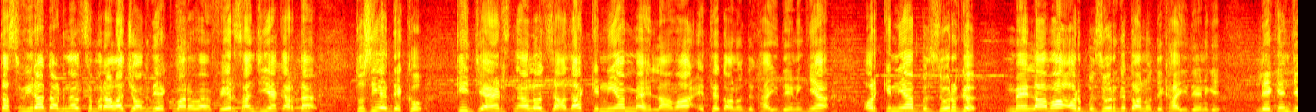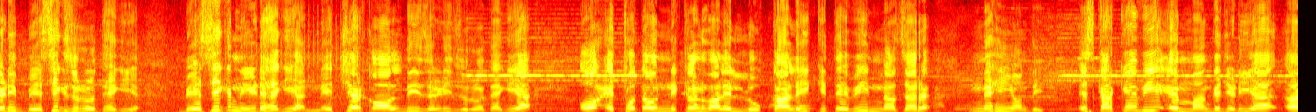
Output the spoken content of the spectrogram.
ਤਸਵੀਰਾਂ ਤੁਹਾਡੇ ਨਾਲ ਸਮਰਾਲਾ ਚੌਕ ਦੀ ਇੱਕ ਵਾਰ ਮੈਂ ਫੇਰ ਸਾਂਝੀਆਂ ਕਰਦਾ। ਤੁਸੀਂ ਇਹ ਦੇਖੋ ਕਿ ਜੈਂਟਸ ਨਾਲੋਂ ਜ਼ਿਆਦਾ ਕਿੰਨੀਆਂ ਮਹਿਲਾਵਾਂ ਇੱਥੇ ਤੁਹਾਨੂੰ ਦਿਖਾਈ ਦੇਣਗੀਆਂ ਔਰ ਕਿੰਨੀਆਂ ਬਜ਼ੁਰਗ ਮਹਿਲਾਵਾਂ ਔਰ ਬਜ਼ੁਰਗ ਤੁਹਾਨੂੰ ਦਿਖਾਈ ਦੇਣਗੇ। ਲੇਕਿਨ ਜਿਹੜੀ ਬੇਸਿਕ ਜ਼ਰੂਰਤ ਹੈਗੀ ਹੈ, ਬੇਸਿਕ ਨੀਡ ਹੈਗੀ ਆ, ਨੇਚਰ ਕਾਲ ਦੀ ਜਿਹੜੀ ਜ਼ਰੂਰਤ ਹੈਗੀ ਆ, ਉਹ ਇੱਥੋਂ ਤੋਂ ਨਿਕਲਣ ਵਾਲੇ ਲੋਕਾਂ ਲਈ ਕਿਤੇ ਵੀ ਨਜ਼ਰ ਨਹੀਂ ਆਉਂਦੀ। ਇਸ ਕਰਕੇ ਵੀ ਇਹ ਮੰਗ ਜਿਹੜੀ ਹੈ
